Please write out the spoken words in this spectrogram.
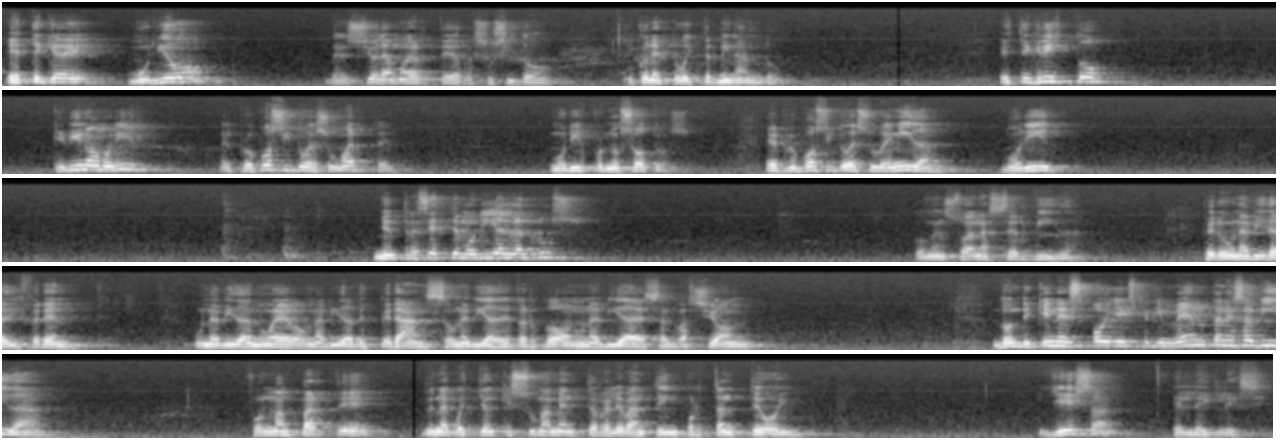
Este que murió, venció la muerte, resucitó. Y con esto voy terminando. Este Cristo que vino a morir, el propósito de su muerte, morir por nosotros. El propósito de su venida, morir. Mientras éste moría en la cruz, comenzó a nacer vida, pero una vida diferente, una vida nueva, una vida de esperanza, una vida de perdón, una vida de salvación, donde quienes hoy experimentan esa vida forman parte de una cuestión que es sumamente relevante e importante hoy. Y esa es la iglesia.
